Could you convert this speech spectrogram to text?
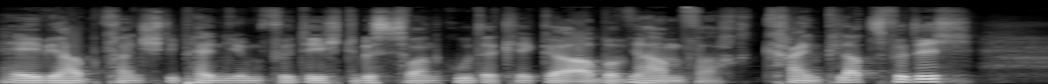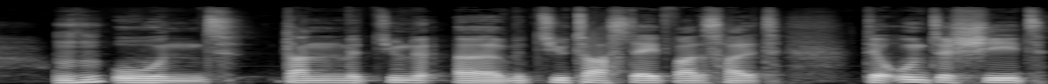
hey, wir haben kein Stipendium für dich, du bist zwar ein guter Kicker, aber wir haben einfach keinen Platz für dich. Mhm. Und dann mit, äh, mit Utah State war das halt der Unterschied,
